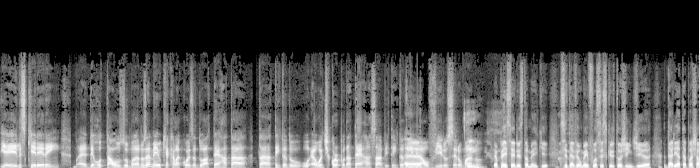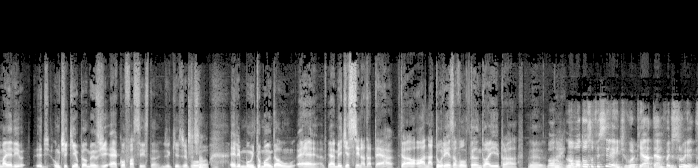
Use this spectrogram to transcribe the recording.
E aí eles quererem é, derrotar os humanos é meio que aquela coisa do a Terra tá tá tentando. É o anticorpo da Terra, sabe? Tentando é. eliminar o vírus ser humano. Sim. Eu pensei nisso também, que se Devilman fosse escrito hoje em dia, daria até pra chamar ele um tiquinho, pelo menos, de ecofascista. De que, tipo, ele muito manda um. É, é a medicina da Terra. Tá, a natureza voltando aí pra. É, Bom, é. não voltou o suficiente, porque a Terra foi destruída.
